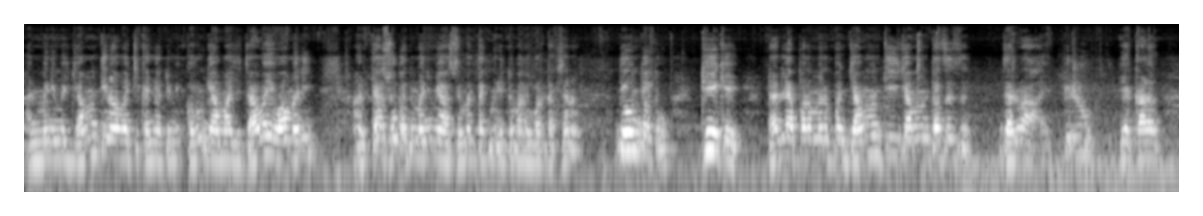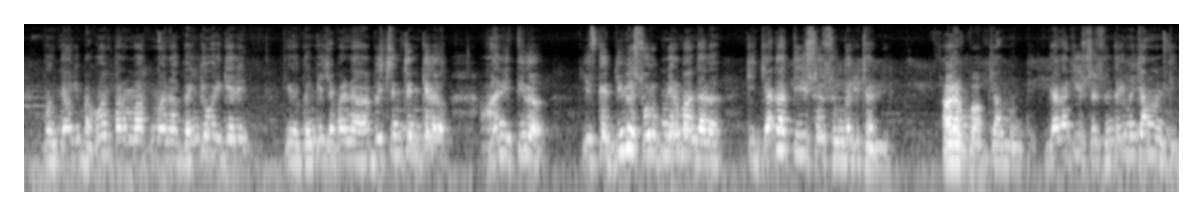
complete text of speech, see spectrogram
आणि म्हणे मी जामवंती नावाची कन्या तुम्ही करून घ्या माझे जावई व्हा म्हणे. आणि त्यासोबत म्हणे मी असे म्हणतात म्हणे तुम्हाला वरदक्षिणा देऊन देतो. ठीक आहे ठरल्याप्रमाणे पण जामवंती जामवंताचं झालं पिल्लू हे काळ मग त्यावेळी भगवान परमात्मानं गंगेवर गेले तिने गंगेच्या पाण्याला अभिसिंचन केलं आणि तिला इतकं दिव्य स्वरूप निर्माण झालं की जगात ती सुंदरी ठरली. अरे बाप. जामवंती जगात ती स्व सुंदरी म्हणजे जामवंती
